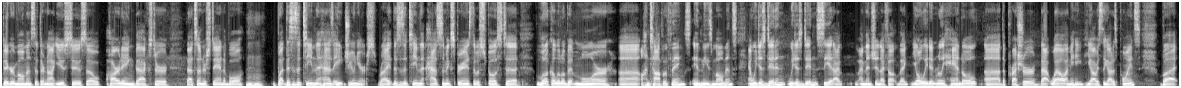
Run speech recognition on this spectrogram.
bigger moments that they're not used to so harding baxter that's understandable. Mm-hmm. But this is a team that has eight juniors, right? This is a team that has some experience that was supposed to look a little bit more uh, on top of things in these moments, and we just didn't. We just didn't see it. I I mentioned I felt like Yoeli didn't really handle uh, the pressure that well. I mean, he, he obviously got his points, but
